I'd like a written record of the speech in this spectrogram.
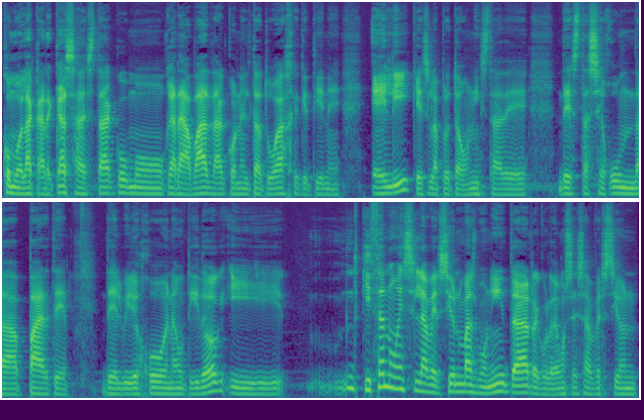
como la carcasa está como grabada con el tatuaje que tiene Ellie, que es la protagonista de, de esta segunda parte del videojuego Naughty Dog, y quizá no es la versión más bonita, recordemos esa versión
